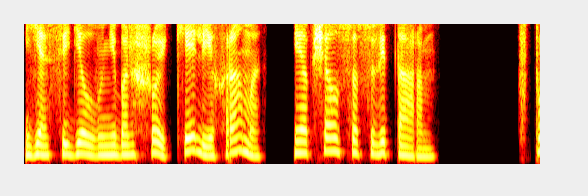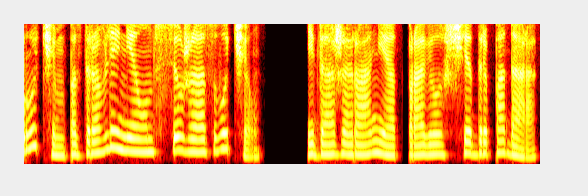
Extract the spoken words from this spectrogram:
я сидел в небольшой келье храма и общался с Витаром. Впрочем, поздравления он все же озвучил и даже ранее отправил щедрый подарок.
